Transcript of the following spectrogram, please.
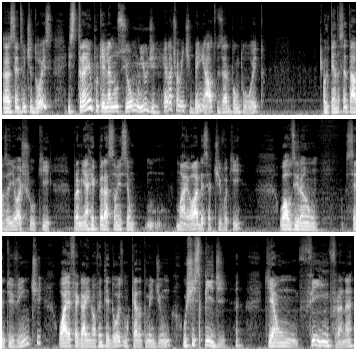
uh, 122, estranho porque ele anunciou um yield relativamente bem alto de 0,8, 80 centavos aí, eu acho que para mim a recuperação ia ser um, maior desse ativo aqui. O Alzirão 120, o AFHI 92, uma queda também de 1, o XPID, que é um FI Infra, né?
